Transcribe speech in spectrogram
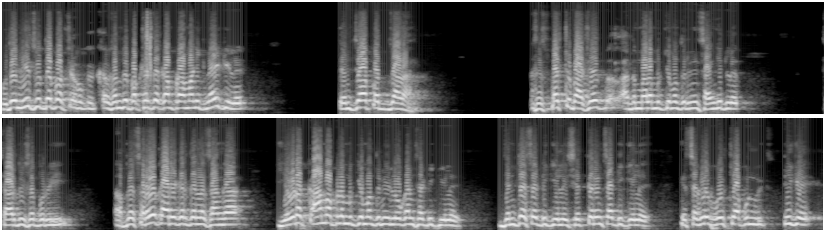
उद्या मी सुद्धा पक्ष समजा पक्षाचं काम प्रामाणिक नाही केलं त्यांच्या पद जाणार. असं स्पष्ट भाषेत आता मला मुख्यमंत्र्यांनी सांगितलं चार दिवसापूर्वी आपल्या सर्व कार्यकर्त्यांना सांगा एवढं काम आपल्या मुख्यमंत्र्यांनी लोकांसाठी केलं जनतेसाठी केलं शेतकऱ्यांसाठी केलं हे सगळ्या गोष्टी आपण ठीक आहे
